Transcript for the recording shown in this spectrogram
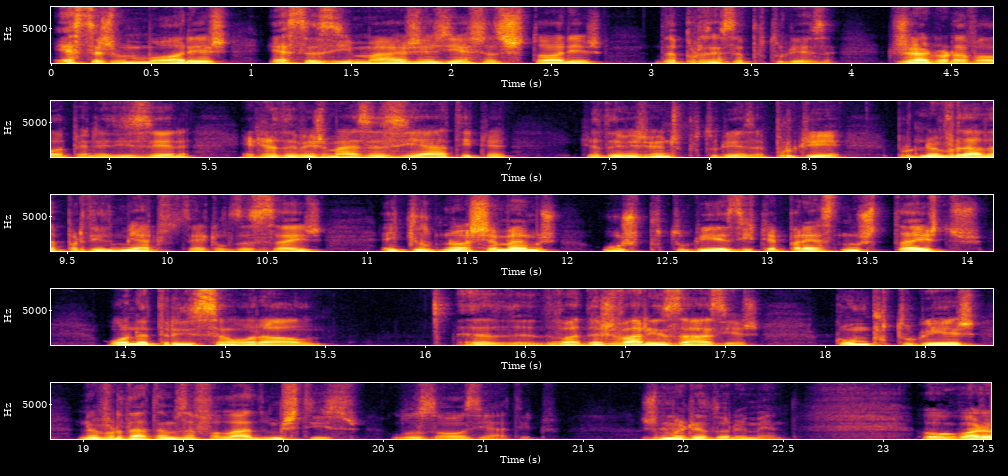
essas memórias, essas imagens e essas histórias da presença portuguesa. Que já agora vale a pena dizer, é cada vez mais asiática, cada vez menos portuguesa. Porquê? Porque, na verdade, a partir de meados do século XVI, aquilo que nós chamamos os portugueses, e que aparece nos textos ou na tradição oral uh, das várias Ásias, como português, na verdade estamos a falar de mestiços, luso-asiáticos, esmagadoramente. Agora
